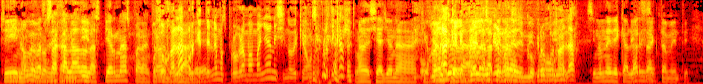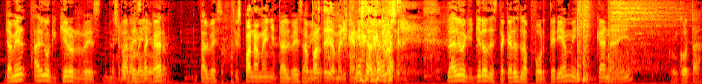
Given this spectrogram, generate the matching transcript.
Sí, no no, me vas a nos ha jalado mentir. las piernas para entrar Pues al ojalá, Mundial, porque ¿eh? tenemos programa mañana y si no, ¿de qué vamos a platicar? Ahora decía Jonah que Ojalá que yo- le yo jalen lo las dije piernas. fuera de México, micrófono. Ojalá. Si no, no hay de qué hablar. dice. Exactamente. También algo que quiero res- Es panameño, destacar, ¿no? tal vez, Es panameño. tal vez, amigo. Aparte de americanista de closet. Algo que quiero destacar es la portería mexicana, ¿eh? Con Cota.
